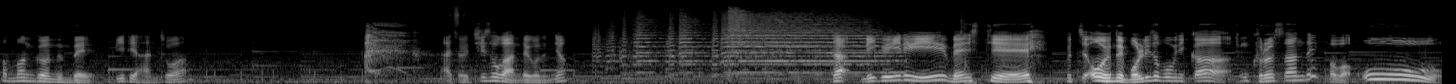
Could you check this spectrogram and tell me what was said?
선만 그었는데 미리 안 좋아? 아 저기 취소가 안 되거든요. 자 리그 1위 맨시티의 굿즈. 어 근데 멀리서 보니까 좀 그럴싸한데? 봐봐. 오.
